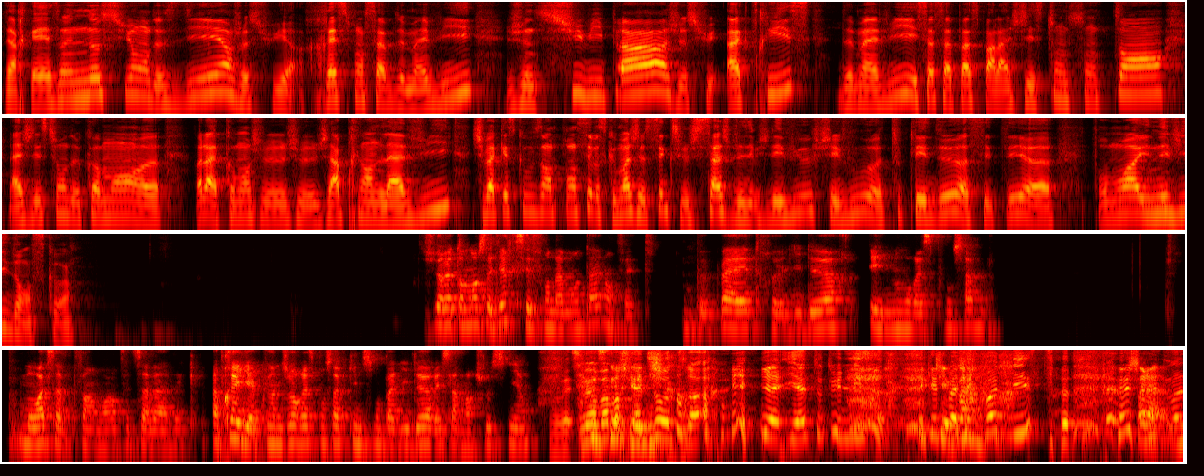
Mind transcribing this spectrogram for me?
C'est-à-dire qu'elles ont une notion de se dire, je suis responsable de ma vie, je ne subis pas, je suis actrice de ma vie. Et ça, ça passe par la gestion de son temps, la gestion de comment, euh, voilà, comment j'appréhende la vie. Je sais pas, qu'est-ce que vous en pensez Parce que moi, je sais que ça, je l'ai vu chez vous euh, toutes les deux. Euh, c'était pour moi une évidence, quoi. J'aurais tendance à dire que c'est fondamental, en fait. On ne peut pas être leader et non responsable moi, ça, enfin, en fait, ça va avec. Après, il y a plein de gens responsables qui ne sont pas leaders et ça marche aussi. Hein. mais on va voir qu'il y a d'autres. il, y a toute une liste. Il pas une bonne liste.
